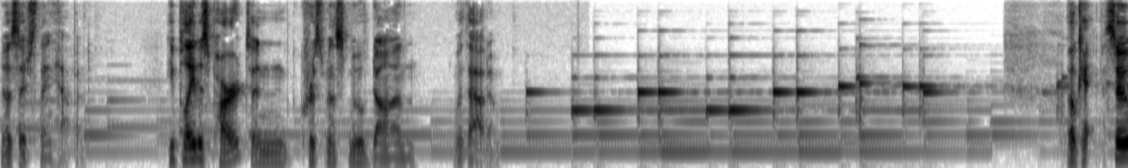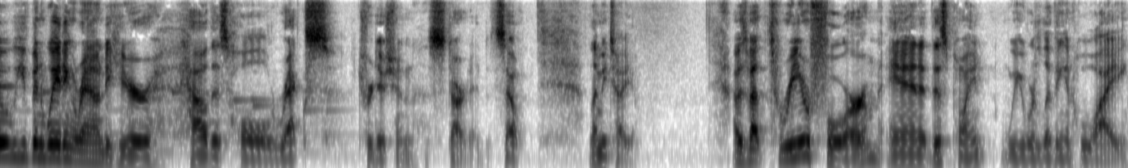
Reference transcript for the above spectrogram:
no such thing happened. He played his part, and Christmas moved on without him. Okay, so you've been waiting around to hear how this whole Rex tradition started. So let me tell you. I was about three or four, and at this point, we were living in Hawaii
